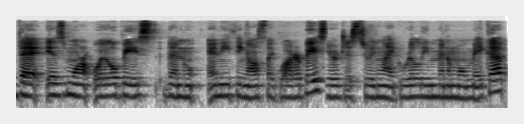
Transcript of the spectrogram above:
that is more oil based than anything else like water based. You're just doing like really minimal makeup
